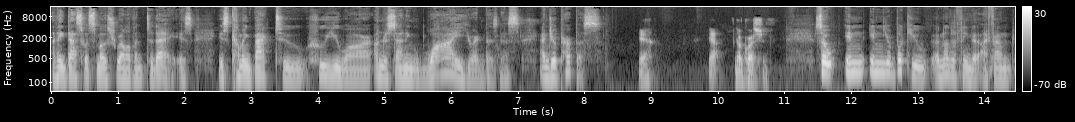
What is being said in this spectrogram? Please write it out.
I think that's what's most relevant today is is coming back to who you are, understanding why you're in business and your purpose. Yeah. Yeah, no question. So in in your book you another thing that I found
